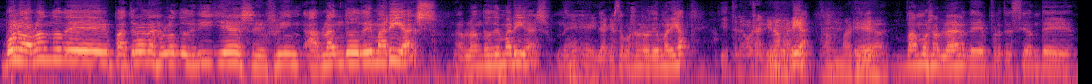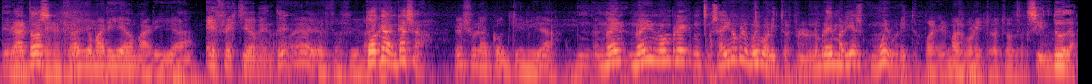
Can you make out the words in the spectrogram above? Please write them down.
Bueno, hablando de patronas, hablando de villas, en fin, hablando de Marías, hablando de Marías, ¿eh? ya que estamos en Radio María y tenemos aquí una María, María, eh, vamos a hablar de protección de, de datos. En Radio María, María. Efectivamente. Bueno, Todo queda en casa. Es una continuidad. No hay, no hay un nombre, o sea, hay nombres muy bonitos, pero el nombre de María es muy bonito. Pues el más bonito de todos. Sin duda.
